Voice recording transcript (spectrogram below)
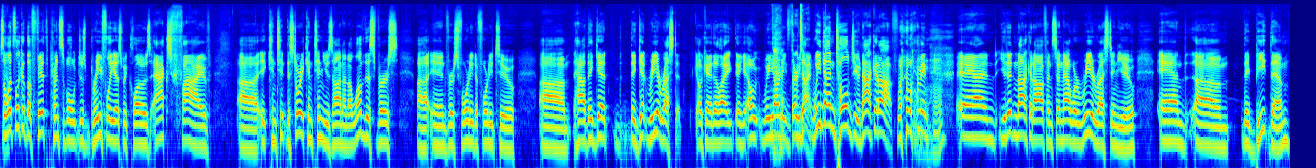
So yeah. let's look at the fifth principle just briefly as we close. Acts 5, uh, it conti- the story continues on, and I love this verse uh, in verse 40 to 42, um, how they get they get rearrested. Okay, they're like, they get, oh, we already third we time. Done, we done told you, knock it off. I mean, mm-hmm. and you didn't knock it off, and so now we're rearresting you, and um, they beat them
